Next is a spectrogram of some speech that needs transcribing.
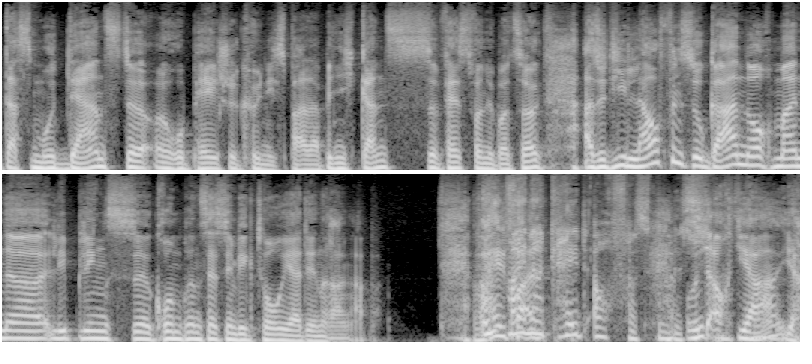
das modernste europäische Königspaar. Da bin ich ganz fest von überzeugt. Also die laufen sogar noch meiner Lieblingskronprinzessin Victoria den Rang ab. und vor meiner Kate auch fast ein bisschen. und auch ja, ja,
